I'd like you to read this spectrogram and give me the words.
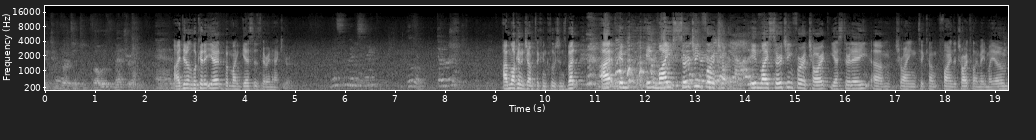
It it to both metric and. I didn't look at it yet, but my guess is they're inaccurate. What's the website? Google. Don't jump. I'm not going to jump to conclusions, but I, in, in my searching for a chart, in my searching for a chart yesterday, um, trying to come, find a chart till I made my own,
